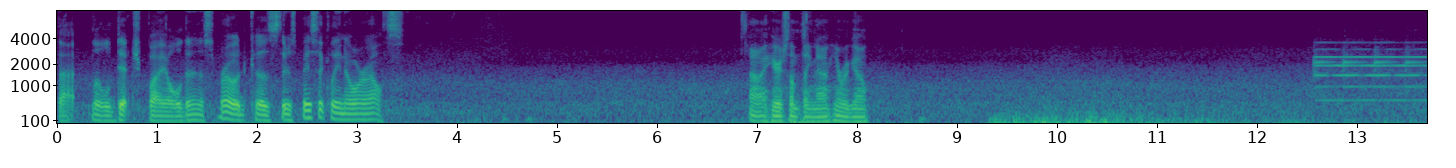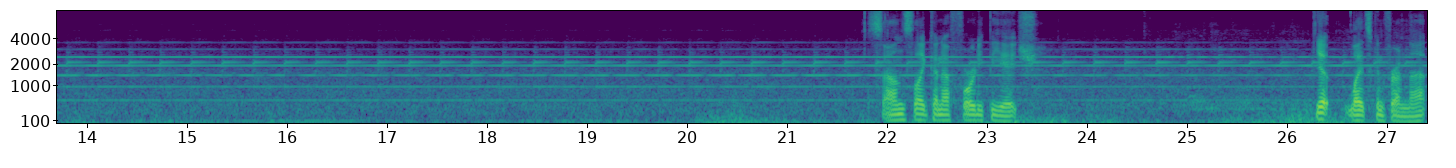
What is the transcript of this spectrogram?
that little ditch by Old Innes Road because there's basically nowhere else. Oh, I hear something now. Here we go. Sounds like an F40PH. Yep, lights confirm that.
